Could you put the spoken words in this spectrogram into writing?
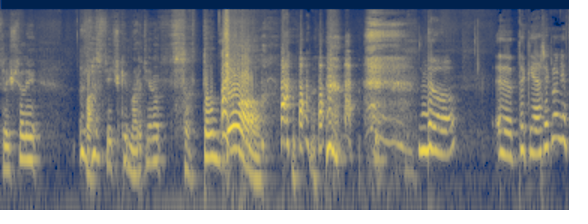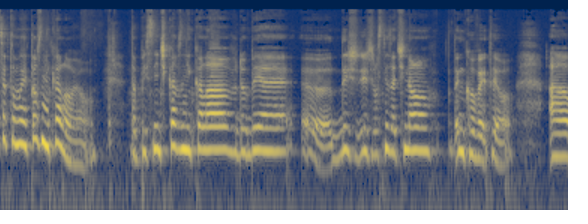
Slyšeli pastičky Martino, co to bylo? no, eh, tak já řeknu něco k tomu, jak to vznikalo. Jo. Ta písnička vznikala v době, eh, když, když vlastně začínal ten covid, jo. A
